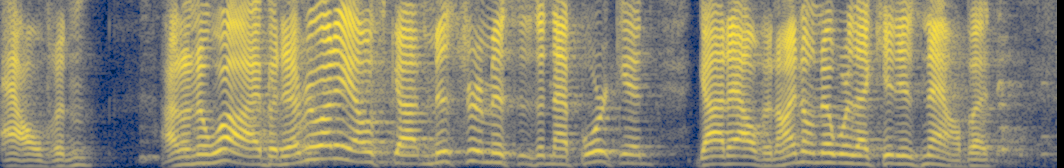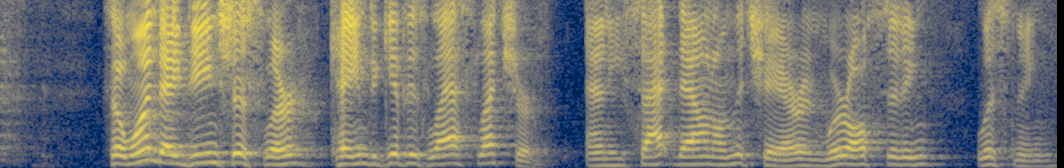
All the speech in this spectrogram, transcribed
Alvin. I don't know why, but everybody else got Mr. and Mrs., and that poor kid got Alvin. I don't know where that kid is now, but. So one day, Dean Schisler came to give his last lecture, and he sat down on the chair, and we're all sitting listening.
